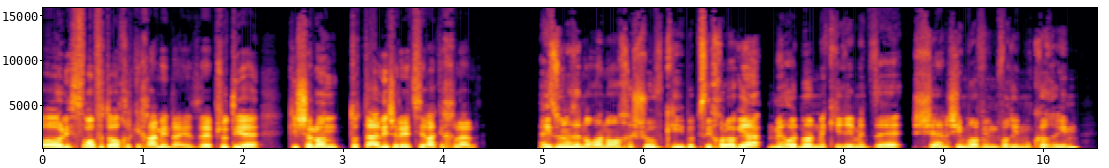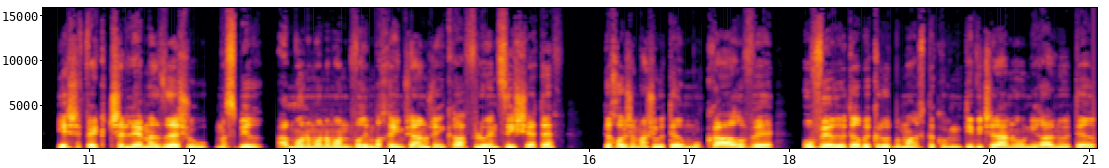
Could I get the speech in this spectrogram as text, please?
או לשרוף את האוכל כי חם מדי זה פשוט יהיה כישלון טוטאלי של היצירה ככלל. האיזון הזה נורא נורא חשוב כי בפסיכולוגיה מאוד מאוד מכירים את זה שאנשים אוהבים דברים מוכרים. יש אפקט שלם על זה שהוא מסביר המון המון המון דברים בחיים שלנו שנקרא פלואנסי שטף. ככל שמשהו יותר מוכר ועובר יותר בקלות במערכת הקוגניטיבית שלנו הוא נראה לנו יותר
